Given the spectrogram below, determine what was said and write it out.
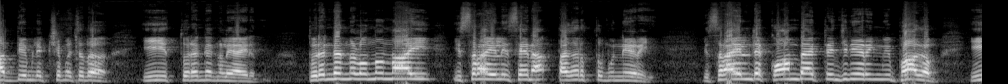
ആദ്യം ലക്ഷ്യം വെച്ചത് ഈ തുരങ്കങ്ങളെയായിരുന്നു. തുരങ്കങ്ങൾ ഒന്നൊന്നായി ഇസ്രായേലി സേന തകർത്ത് മുന്നേറി. ഇസ്രായേലിന്റെ കോമ്പാക്ട് എഞ്ചിനീയറിംഗ് വിഭാഗം ഈ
